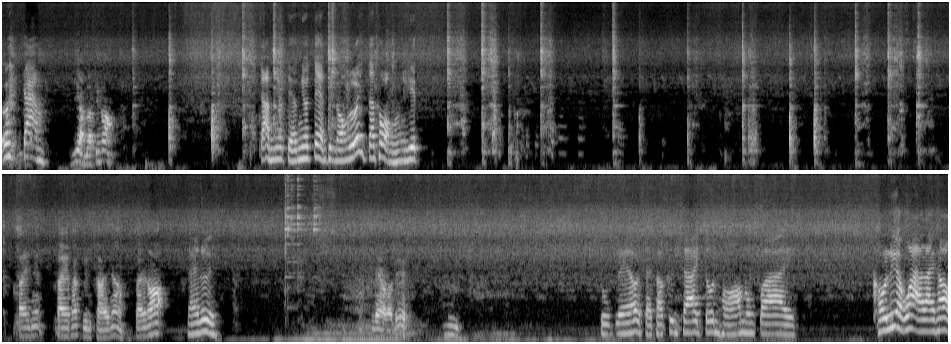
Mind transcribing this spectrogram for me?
เอ้ยจามเยี่ยมแล้วพี่น้องจามเหนียวแตงเหนียวแตงพี่น้องเอ้ยตาทองเฮ็ด ใส่เนี่ยใส่พักกินสายนั่งใส่เนาะได้เลยแล้วละเดิอืมสุกแล้วใส่ผักขึ้นช่ายต้นหอมลงไป เขาเรียกว่าอะไรเท่า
